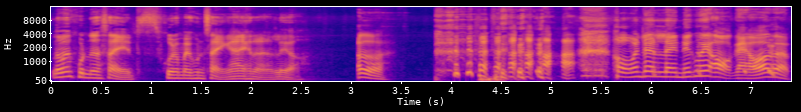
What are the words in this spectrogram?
แล้วมันคุณจะใส่คุณทำไมคุณใส่ง่ายขนาดนั้นเลยเหรอ เออ ผมมันเลยนึกไม่ออกไงว่าแบบ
